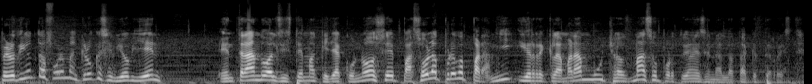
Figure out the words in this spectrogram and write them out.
Pero Dionta Foreman creo que se vio bien, entrando al sistema que ya conoce, pasó la prueba para mí y reclamará muchas más oportunidades en el ataque terrestre.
